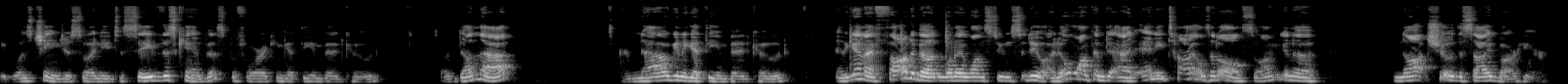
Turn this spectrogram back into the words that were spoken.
it was changes, so I need to save this canvas before I can get the embed code. So I've done that. I'm now going to get the embed code. And again, I've thought about what I want students to do. I don't want them to add any tiles at all, so I'm going to not show the sidebar here.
